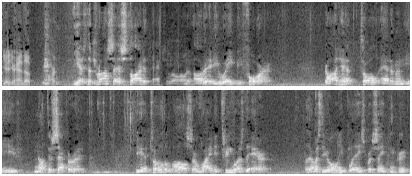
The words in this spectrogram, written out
You had your hand up, Martin. Yes, the process started actually already way before. God had told Adam and Eve not to separate. He had told them also why the tree was there. So that was the only place where Satan could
